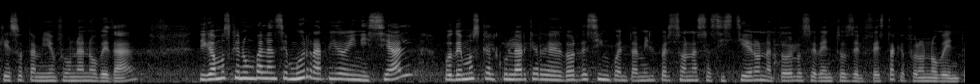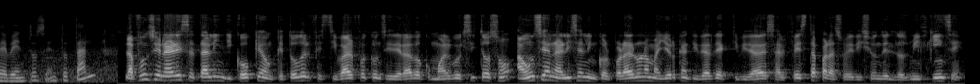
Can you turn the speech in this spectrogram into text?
que eso también fue una novedad. Digamos que en un balance muy rápido inicial podemos calcular que alrededor de 50 mil personas asistieron a todos los eventos del Festa, que fueron 90 eventos en total. La funcionaria estatal indicó que aunque todo el festival fue considerado como algo exitoso, aún se analiza el incorporar una mayor cantidad de actividades al Festa para su edición del 2015,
